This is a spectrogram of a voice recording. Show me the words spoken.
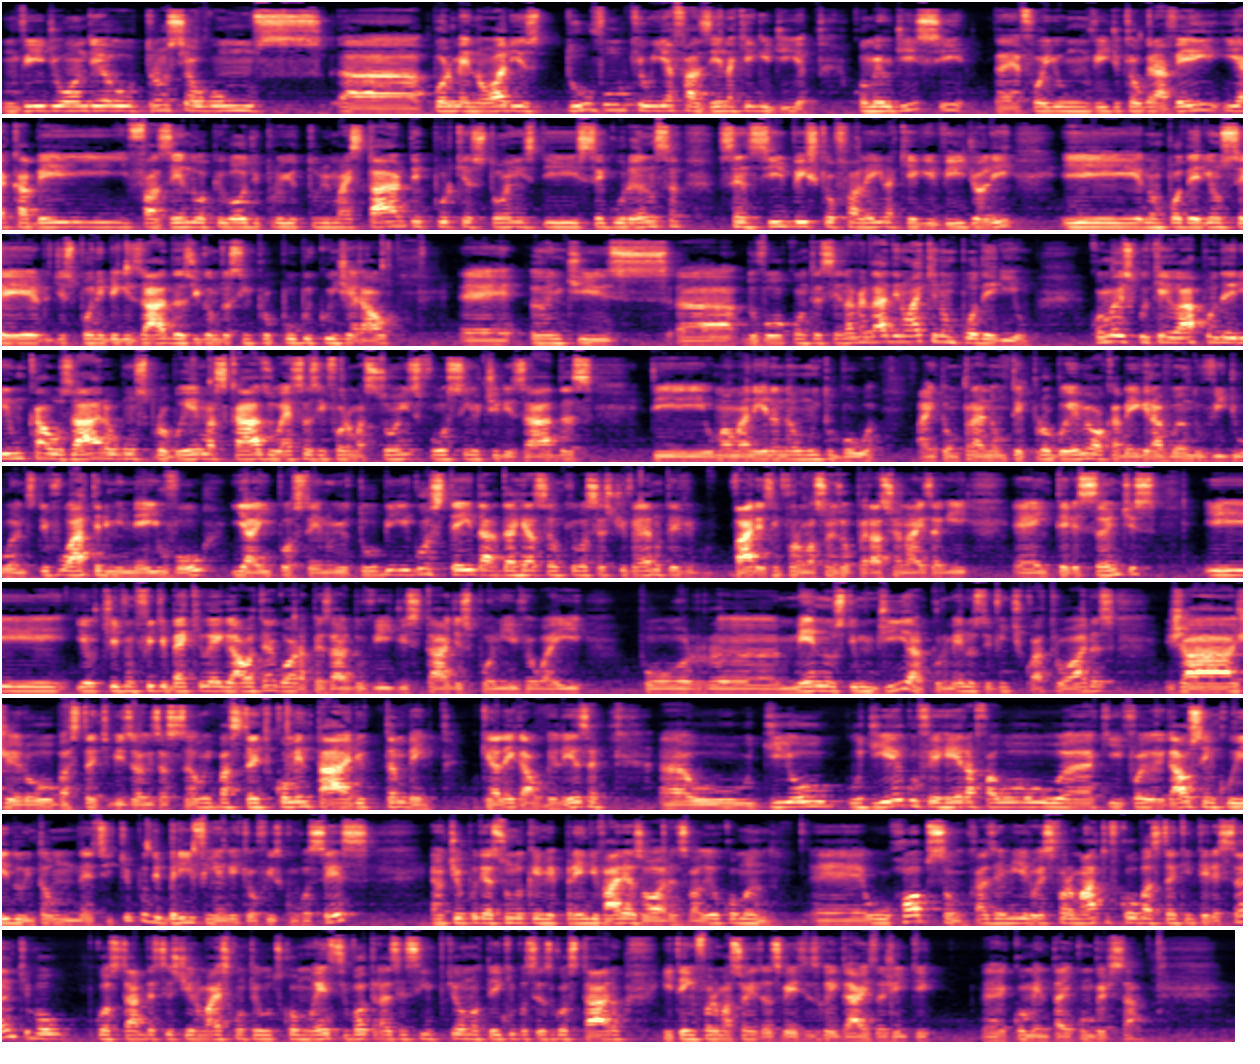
um vídeo onde eu trouxe alguns uh, pormenores do voo que eu ia fazer naquele dia. Como eu disse, é, foi um vídeo que eu gravei e acabei fazendo o upload para o YouTube mais tarde por questões de segurança sensíveis que eu falei naquele vídeo ali e não poderiam ser disponibilizadas, digamos assim, para o público em geral é, antes uh, do voo acontecer. Na verdade, não é que não poderiam. Como eu expliquei lá, poderiam causar alguns problemas caso essas informações fossem utilizadas de uma maneira não muito boa. Ah, então, para não ter problema, eu acabei gravando o vídeo antes de voar, terminei o voo e aí postei no YouTube e gostei da, da reação que vocês tiveram. Teve várias informações operacionais ali é, interessantes e eu tive um feedback legal até agora, apesar do vídeo estar disponível aí por uh, menos de um dia, por menos de 24 horas, já gerou bastante visualização e bastante comentário também, o que é legal, beleza? Uh, o, Diogo, o Diego Ferreira falou uh, que foi legal ser incluído então nesse tipo de briefing ali que eu fiz com vocês. é um tipo de assunto que me prende várias horas. Valeu, comando. É, o Robson, Casemiro, esse formato ficou bastante interessante. Vou gostar de assistir mais conteúdos como esse. Vou trazer sim, porque eu notei que vocês gostaram e tem informações às vezes legais da gente é, comentar e conversar.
